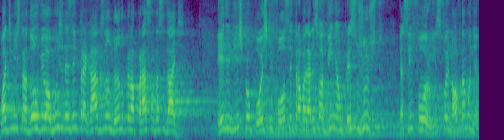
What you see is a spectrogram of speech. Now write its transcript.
o administrador viu alguns desempregados andando pela praça da cidade. Ele lhes propôs que fossem trabalhar em sua vinha a um preço justo. E assim foram, isso foi nove da manhã.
